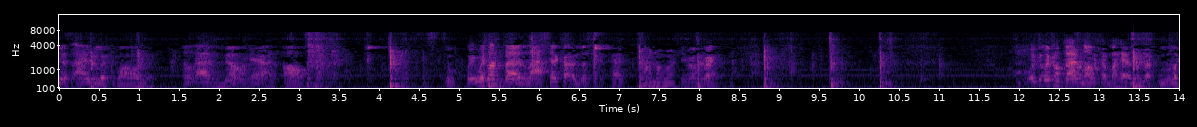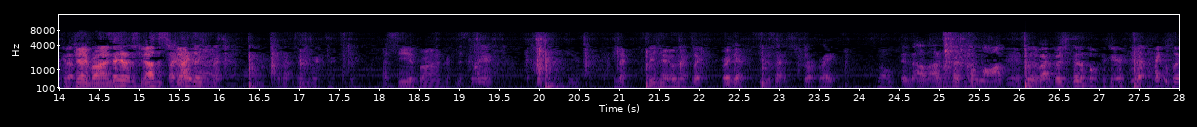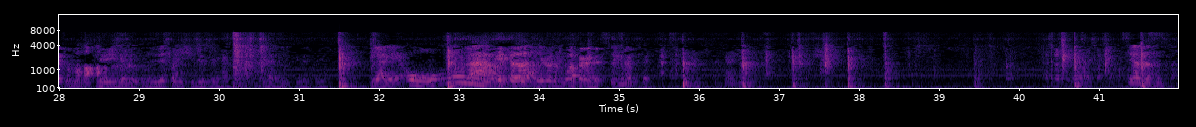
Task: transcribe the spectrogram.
Yes, I look bald. I don't have no hair at all. So, wait, one's better, the last haircut or this haircut? I don't know, man. You remember? Look, look how bad mom cut my hair. Look, look at it. Okay, Brian. Get out of this. Wait, Get out of wait, this. wait, wait. Get out- come here, come here. I see it, Brian. Just come here. Come here. Look, see? Okay, okay. Look, right here. See this side is short, right? So. And the other side is long. So if I push it over here, I look mom. Here, here. This is what you should do for your hair. Okay, do this for you. Yeah, yeah. yeah. Oh. Wow, my ah, it's God. even worse. Especially when it's like that. Yeah, this is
